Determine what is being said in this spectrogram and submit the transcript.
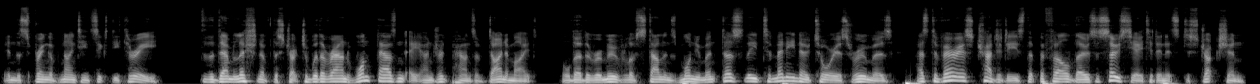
in the spring of 1963, to the demolition of the structure with around 1,800 pounds of dynamite, although the removal of Stalin's monument does lead to many notorious rumours as to various tragedies that befell those associated in its destruction,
